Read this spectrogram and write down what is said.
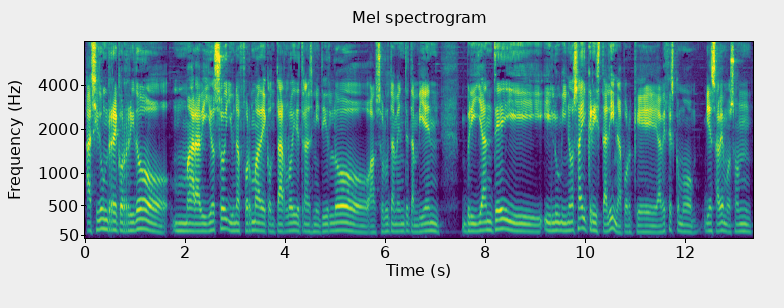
ha sido un recorrido maravilloso y una forma de contarlo y de transmitirlo absolutamente también brillante y, luminosa y cristalina, porque a veces, como bien sabemos, son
